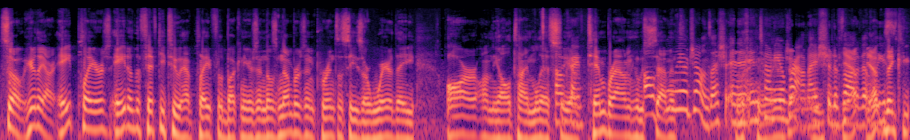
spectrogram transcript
so here they are. Eight players. Eight of the 52 have played for the Buccaneers, and those numbers in parentheses are where they are on the all-time list. So you have Tim Brown, who's Oh, seventh. Julio Jones. I should, and Julio Antonio Jones. Brown. I should have thought Yep, of at yep, least. they-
